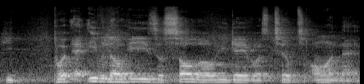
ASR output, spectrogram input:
He put, even though he's a solo, he gave us tips on that.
